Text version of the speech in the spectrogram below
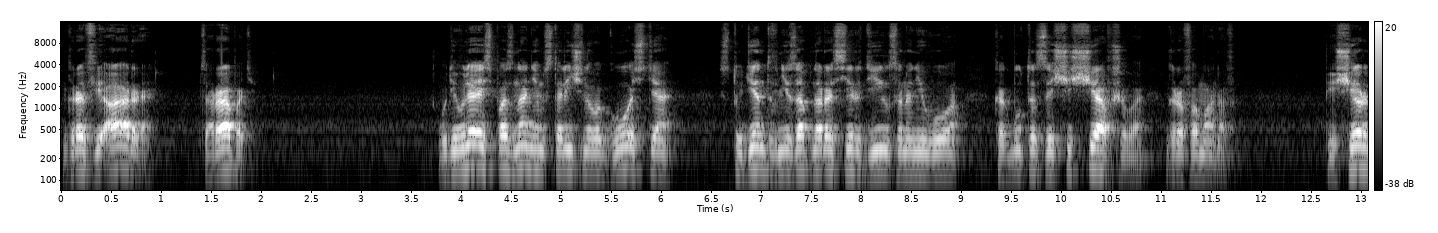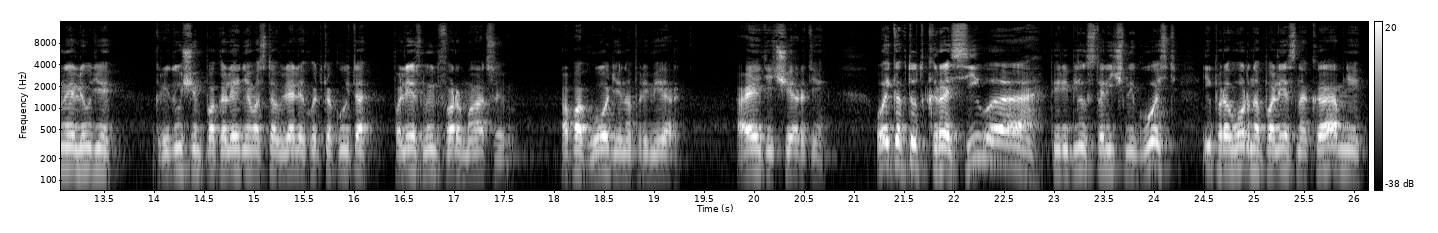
«графиаре» – «царапать». Удивляясь познаниям столичного гостя, студент внезапно рассердился на него – как будто защищавшего графоманов. Пещерные люди грядущим поколениям оставляли хоть какую-то полезную информацию. О погоде, например. А эти черти... «Ой, как тут красиво!» – перебил столичный гость и проворно полез на камни,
